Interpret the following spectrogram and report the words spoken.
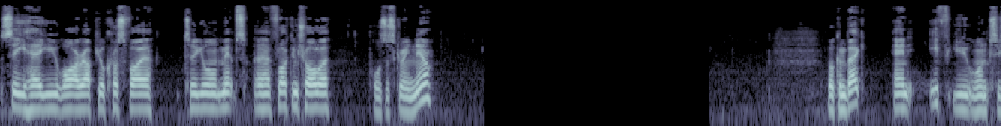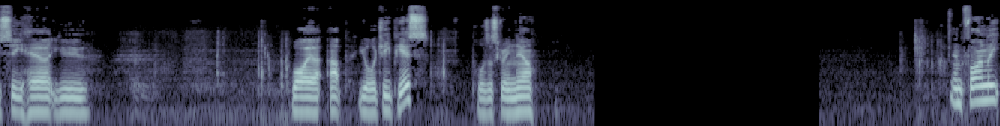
see how you wire up your Crossfire to your MEPS uh, flight controller. Pause the screen now. Welcome back and if you want to see how you wire up your GPS, pause the screen now. And finally,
